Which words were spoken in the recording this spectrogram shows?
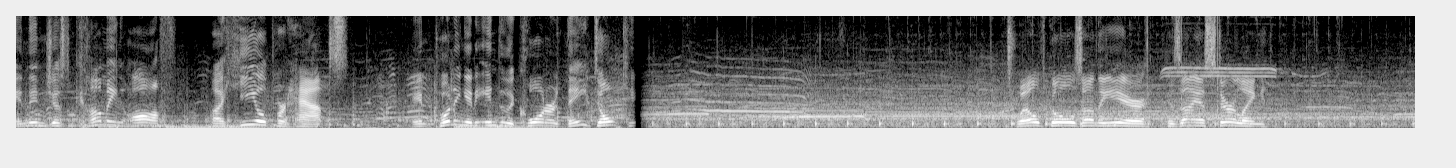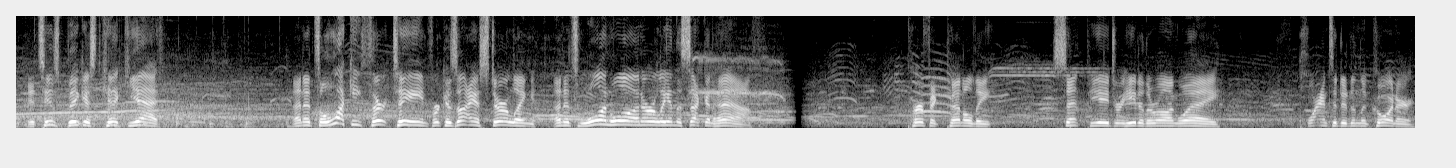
And then just coming off a heel, perhaps, and putting it into the corner. They don't. 12 goals on the year. Kazaiah Sterling. It's his biggest kick yet. And it's a lucky 13 for Kazaiah Sterling. And it's 1 1 early in the second half. Perfect penalty. Sent Piedrahita the wrong way. Planted it in the corner.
